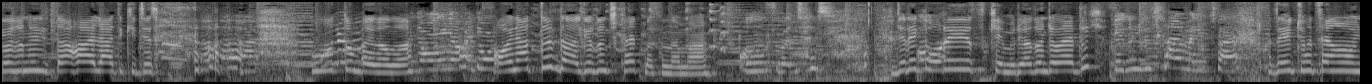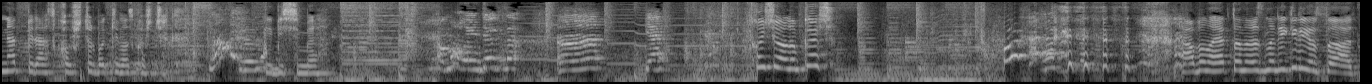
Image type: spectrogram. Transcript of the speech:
Gözünü daha hala dikeceğiz. Unuttum ben onu. Hadi oyna hadi oyna. Oynattır da gözünü çıkartmasın ama. O nasıl becereceğim? Direkt orayı kemiriyor. Az önce verdik. Gözümüzü çıkarma lütfen. Zeynep'ciğim sen onu oynat biraz. Koştur bakayım nasıl koşacak. Ne yapıyorsun? Bebişimi. Ama oyuncak da... Aa, gel. Koş oğlum koş. Ablan ayakların arasına ne giriyorsun?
